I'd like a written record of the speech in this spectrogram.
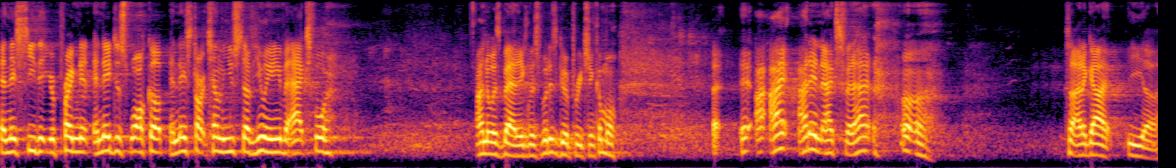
and they see that you're pregnant, and they just walk up and they start telling you stuff you ain't even asked for. I know it's bad English, but it's good preaching. Come on. I, I, I didn't ask for that. Uh uh-uh. uh So I had a guy, he, uh,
